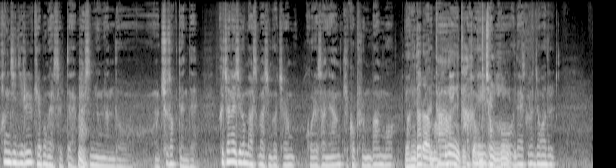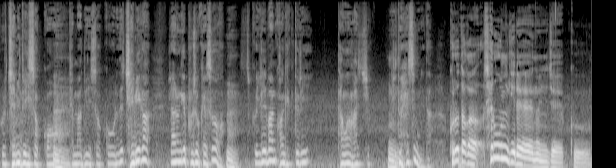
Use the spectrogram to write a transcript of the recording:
황진이를 개봉했을 때 86년도 음. 추석 때인데 그 전에 지금 말씀하신 것처럼 고래사냥, 기코 푸른 밤, 뭐 연달아 그 다, 흥행이 됐죠. 엄청 흥행이 됐죠. 네 그런 영화들 그리고 재미도 있었고 음. 테마도 있었고 그런데 재미가라는 게 부족해서 음. 그 일반 관객들이 당황하기도 음. 했습니다. 그러다가 새로운 길에는 이제 그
